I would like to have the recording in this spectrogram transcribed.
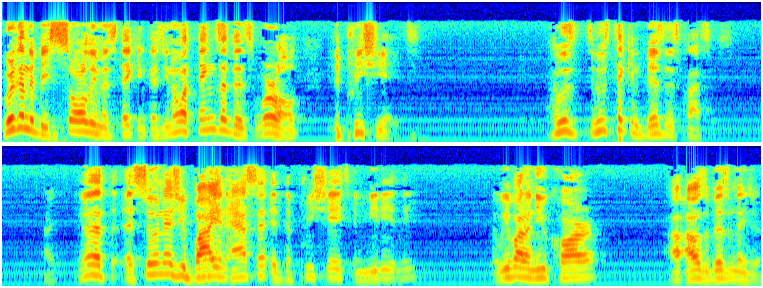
we're going to be sorely mistaken. Because you know what? Things of this world depreciate. Who's, who's taking business classes? You know that as soon as you buy an asset, it depreciates immediately. We bought a new car. I was a business manager.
